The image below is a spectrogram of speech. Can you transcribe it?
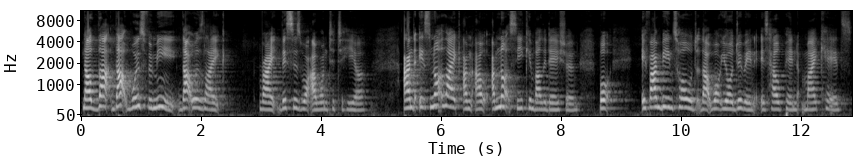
Now that that was for me. That was like, right. This is what I wanted to hear, and it's not like I'm out. I'm not seeking validation, but if I'm being told that what you're doing is helping my kids,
